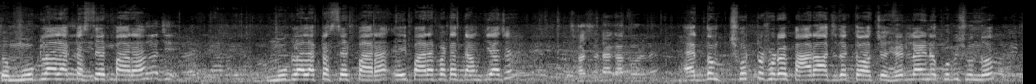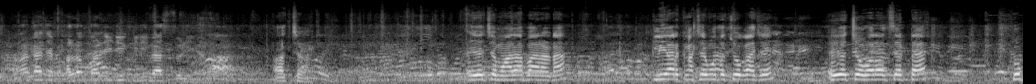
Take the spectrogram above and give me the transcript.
তো মুগলাল একটা সেট পাড়া। মুগলাল একটা সেট পাড়া। এই পাড়া পেটার দাম কি আছে? ছশো টাকা করবে একদম ছোট্ট ছোট পাড়া আছে দেখতে পাচ্ছ। হেডলাইনও খুবই সুন্দর। আমার কাছে ভালো কোয়ালিটি গিরিবাস তুলি। আচ্ছা। এই হচ্ছে মাদা পাড়াটা। ক্লিয়ার কাঁচের মতো চোখ আছে। এই হচ্ছে ওভারঅল সেটটা খুব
